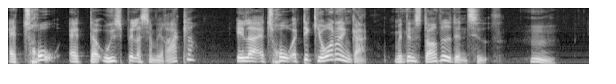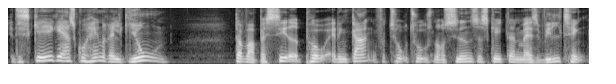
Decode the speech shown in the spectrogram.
At tro, at der udspiller sig mirakler, eller at tro, at det gjorde der engang, men den stoppede den tid. Hmm. Det skal ikke at skulle have en religion, der var baseret på, at en gang for 2000 år siden, så skete der en masse vilde ting,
